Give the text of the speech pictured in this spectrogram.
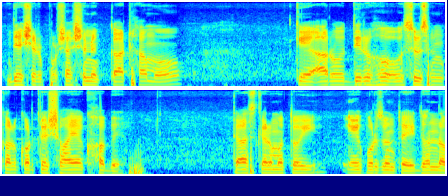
দেশের প্রশাসনিক কাঠামোকে আরও দৃঢ় ও সুশৃঙ্খল করতে সহায়ক হবে। তো আজকের মতোই এ পর্যন্তই। ধন্যবাদ।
